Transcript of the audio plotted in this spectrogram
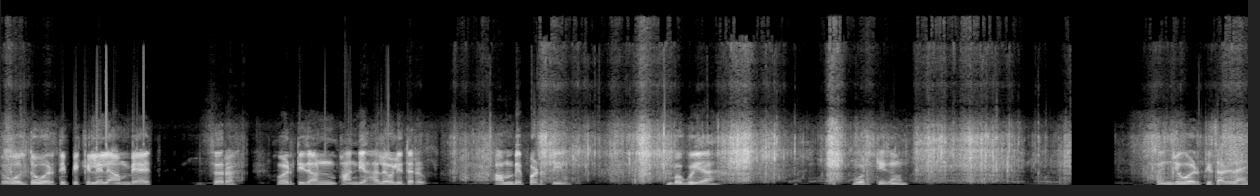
तो बोलतो वरती पिकलेले आंबे आहेत. जर वरती जाऊन फांदी हलवली तर आंबे पडतील. बघूया. वरती जाऊन. संजू वरती चढलाय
